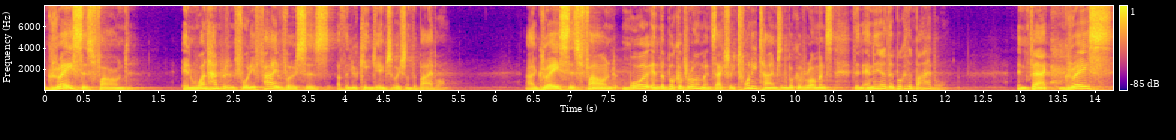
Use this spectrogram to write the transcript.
grace is found in 145 verses of the New King James Version of the Bible. Uh, grace is found more in the book of Romans, actually 20 times in the book of Romans than any other book of the Bible. In fact, grace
